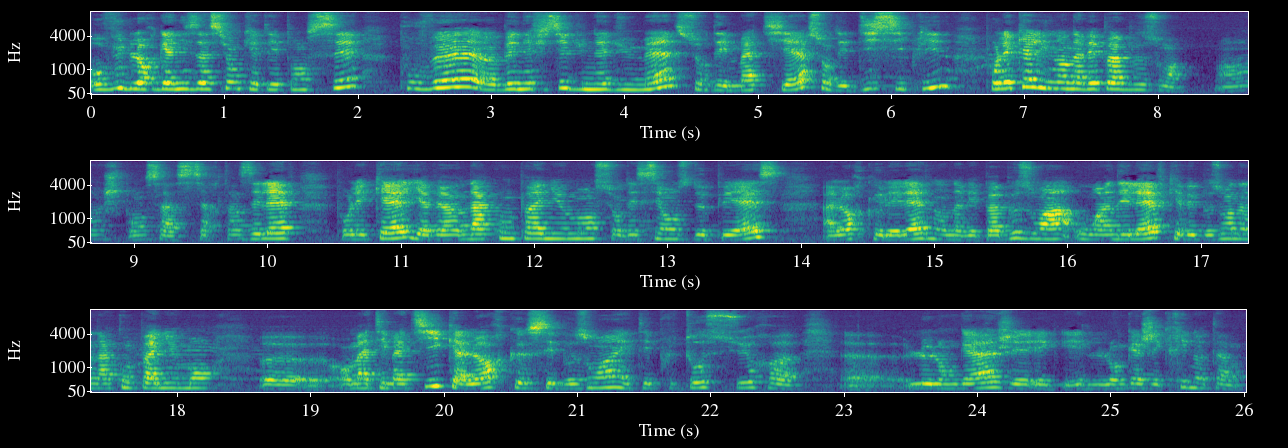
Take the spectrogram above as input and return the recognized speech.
au vu de l'organisation qui était pensée, pouvaient bénéficier d'une aide humaine sur des matières, sur des disciplines pour lesquelles ils n'en avaient pas besoin. Hein, je pense à certains élèves pour lesquels il y avait un accompagnement sur des séances de PS alors que l'élève n'en avait pas besoin ou un élève qui avait besoin d'un accompagnement euh, en mathématiques alors que ses besoins étaient plutôt sur euh, euh, le langage et, le langage écrit notamment.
